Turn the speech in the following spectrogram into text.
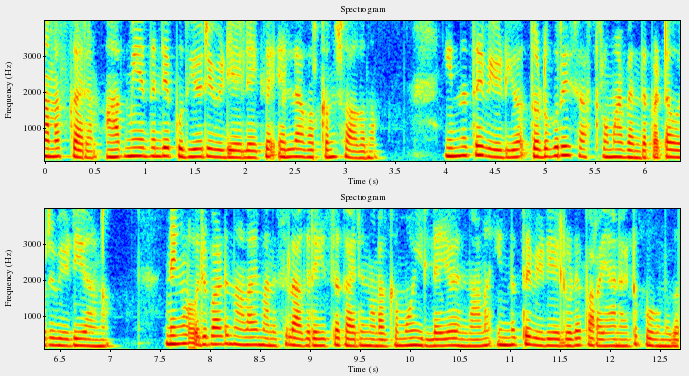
നമസ്കാരം. ആത്മീയത്തിന്റെ പുതിയൊരു വീഡിയോയിലേക്ക് എല്ലാവർക്കും സ്വാഗതം. ഇന്നത്തെ വീഡിയോ തൊടുപുറി ശാസ്ത്രവുമായി ബന്ധപ്പെട്ട ഒരു വീഡിയോ ആണ്. നിങ്ങൾ ഒരുപാട് നാളായി മനസ്സിൽ ആഗ്രഹിച്ച കാര്യം നടക്കുമോ ഇല്ലയോ എന്നാണ് ഇന്നത്തെ വീഡിയോയിലൂടെ പറയാനായിട്ട് പോകുന്നത്.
